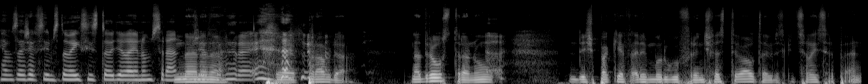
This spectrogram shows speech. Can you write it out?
Já myslím, že v Simpsonových si z toho dělá jenom srandu, Ne, že ne, ne. hraje. To je pravda. Na druhou stranu, když pak je v Edinburghu Fringe Festival, to je vždycky celý srpen.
